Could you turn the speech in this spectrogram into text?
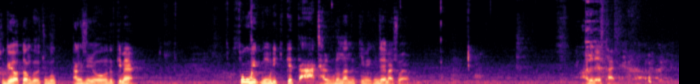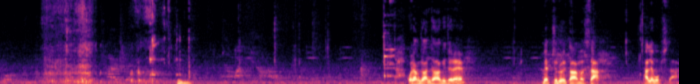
특유의 어떤 그 중국 향신료 느낌에 소고기 국물이 깊게 딱 잘 우러난 느낌이 굉장히 좋아요. 아주 내 스타일. 자, 꼬량주 한잔 하기 전에 맥주를 일단 한번 싹 달래봅시다.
